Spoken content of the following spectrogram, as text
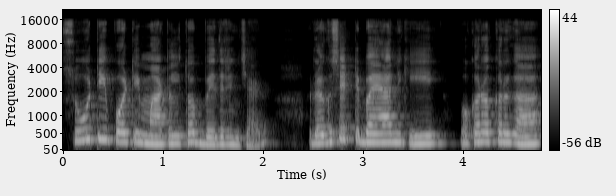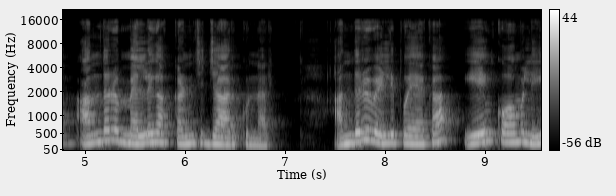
సూటిపోటి మాటలతో బెదిరించాడు. రఘుశెట్టి భయానికి ఒకరొకరుగా అందరూ మెల్లగా అక్కడి నుంచి జారుకున్నారు. అందరూ వెళ్ళిపోయాక ఏం కోమలి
